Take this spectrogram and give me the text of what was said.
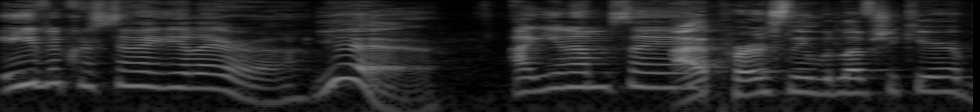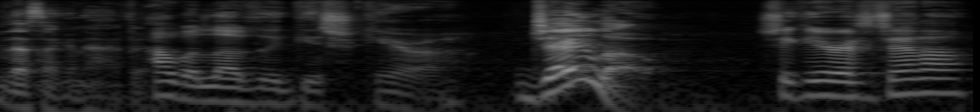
even Christina Aguilera. Yeah, I, you know what I'm saying? I personally would love Shakira, but that's not gonna happen. I would love to get Shakira. J Lo. Shakira's Jello. That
